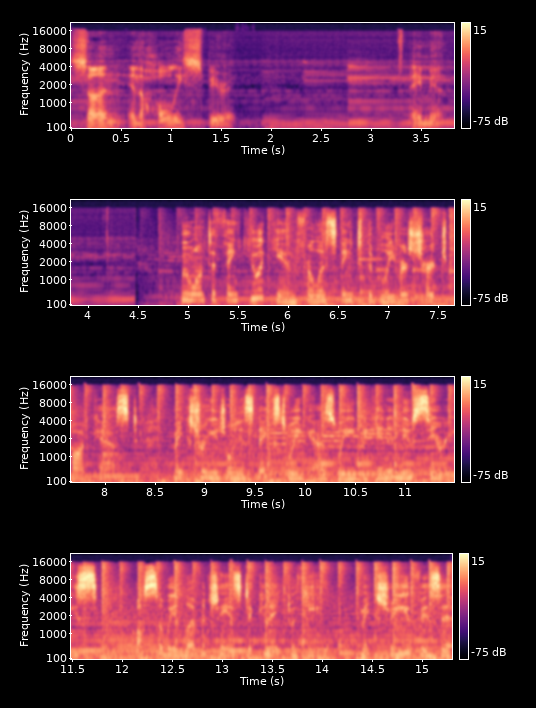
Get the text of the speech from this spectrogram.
Son, and the Holy Spirit. Amen. We want to thank you again for listening to the Believers Church podcast. Make sure you join us next week as we begin a new series. Also, we'd love a chance to connect with you. Make sure you visit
